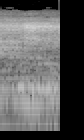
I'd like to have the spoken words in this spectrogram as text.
you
